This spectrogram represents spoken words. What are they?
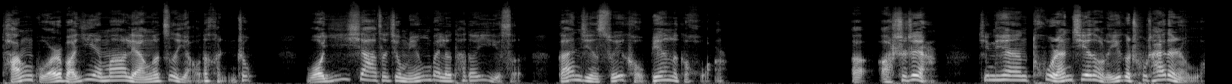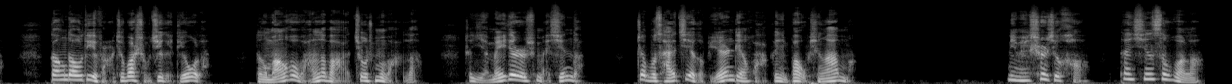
唐果儿把“叶妈”两个字咬得很重，我一下子就明白了他的意思，赶紧随口编了个谎。啊啊，是这样。今天突然接到了一个出差的任务，刚到地方就把手机给丢了。等忙活完了吧，就这么晚了，这也没地儿去买新的，这不才借个别人电话给你报个平安吗？你没事就好，担心死我了。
